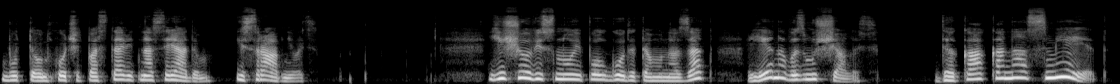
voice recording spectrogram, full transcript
будто он хочет поставить нас рядом и сравнивать. Еще весной полгода тому назад Лена возмущалась. Да как она смеет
